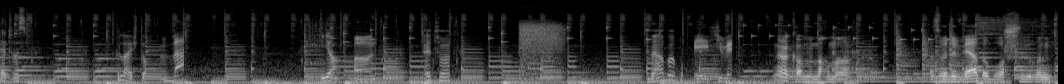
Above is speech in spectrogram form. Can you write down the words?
Etwas. Vielleicht doch. Was? Ja. Und Etwas. Werbe. ich will... Ja, komm, wir machen mal. Also mit den Werbebroschüren. Die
